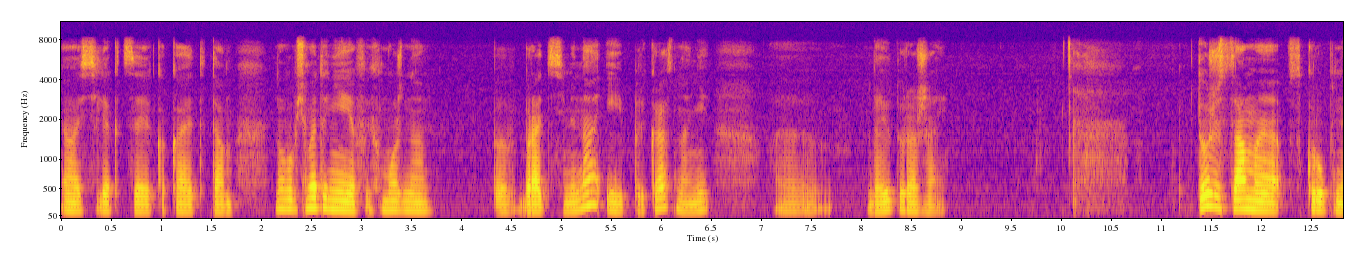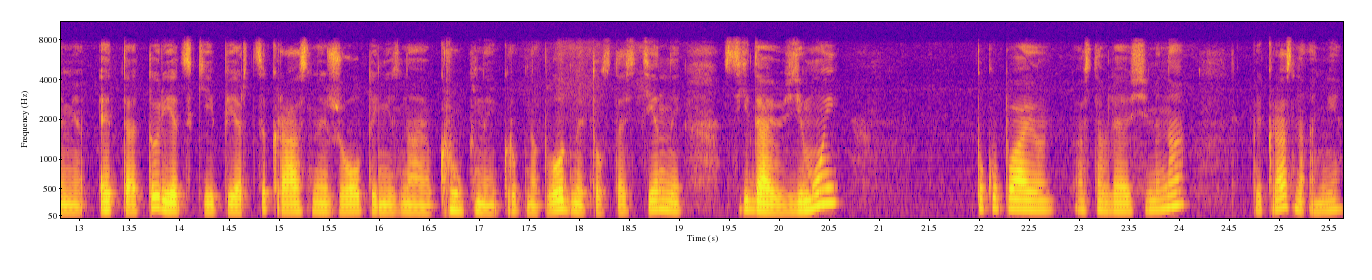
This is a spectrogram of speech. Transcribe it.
э, селекция какая-то там. Ну, в общем, это не F. Их можно э, брать семена, и прекрасно они э, дают урожай. То же самое с крупными. Это турецкие перцы, красный, желтый, не знаю, крупный, крупноплодный, толстостенный. Съедаю зимой, покупаю, оставляю семена. Прекрасно они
